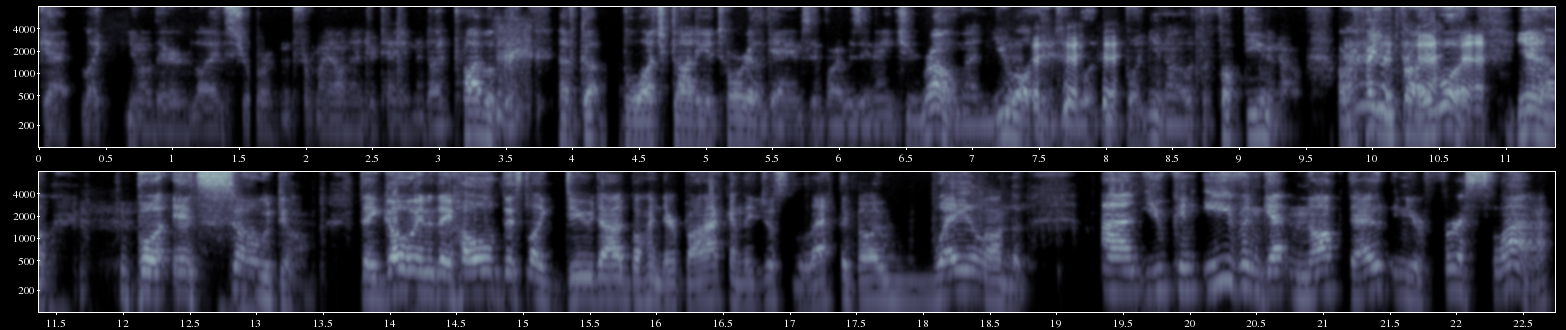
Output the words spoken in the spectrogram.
get like you know their lives shortened for my own entertainment. I'd probably have got watched gladiatorial games if I was in ancient Rome, and you all think you wouldn't, but you know what the fuck do you know? Or you probably would, you know. But it's so dumb. They go in and they hold this like doodad behind their back, and they just let the guy wail on them. And you can even get knocked out in your first slap,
